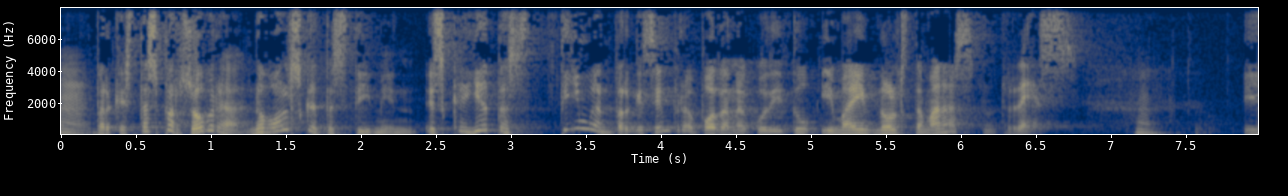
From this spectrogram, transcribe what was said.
Mm. perquè estàs per sobre, no vols que t'estimin és que ja t'estimen perquè sempre poden acudir tu i mai no els demanes res Mm. i,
